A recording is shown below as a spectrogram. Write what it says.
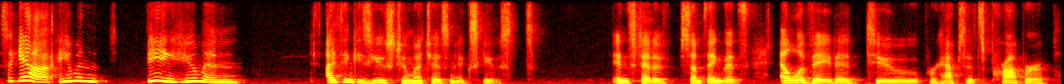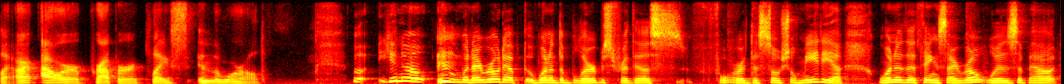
So, yeah, human being human, I think, is used too much as an excuse instead of something that's elevated to perhaps its proper our, our proper place in the world. Well, you know, when I wrote up one of the blurbs for this for the social media, one of the things I wrote was about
